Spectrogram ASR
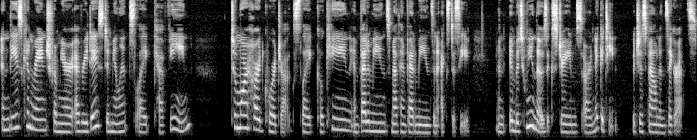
And these can range from your everyday stimulants like caffeine to more hardcore drugs like cocaine, amphetamines, methamphetamines, and ecstasy. And in between those extremes are nicotine, which is found in cigarettes.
